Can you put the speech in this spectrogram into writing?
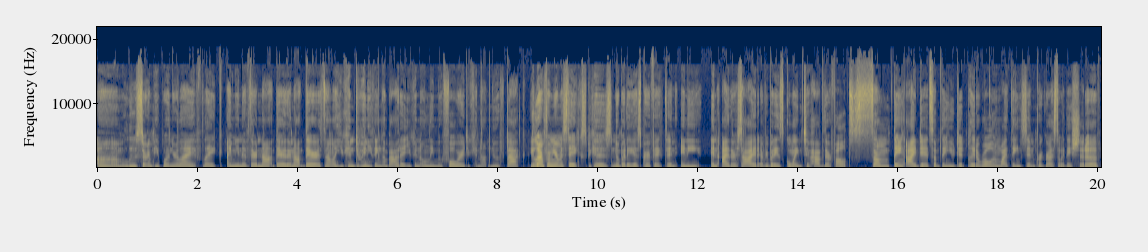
um, lose certain people in your life. Like, I mean, if they're not there, they're not there. It's not like you can do anything about it. You can only move forward, you cannot move back. You learn from your mistakes because nobody is perfect in any in either side. Everybody's going to have their faults. Something I did, something you did played a role in why things didn't progress the way they should have.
